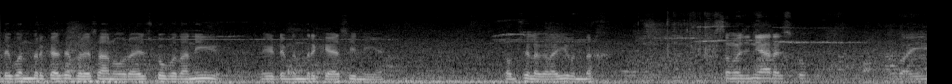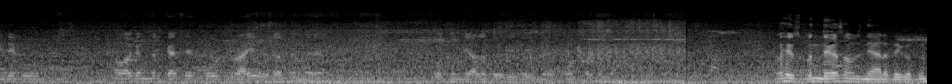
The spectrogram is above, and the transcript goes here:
बंदा देखो अंदर कैसे परेशान हो रहा है, इसको पता नहीं ए के अंदर कैश ही नहीं है। कब से लग रहा है ये बंदा? समझ नहीं आ रहा इसको। तो भाई देखो, हवा के अंदर कैसे बहुत ड्राई हो जाते हैं मेरे। बहुत गंदी हालत हो रही है बहुत फट गया। भाई, उस बंदे का समझ नहीं आ रहा, देखो तुम।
